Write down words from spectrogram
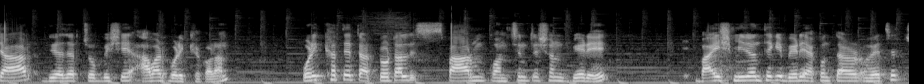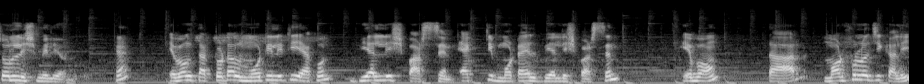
চার দুই আবার পরীক্ষা করান। পরীক্ষাতে তার টোটাল স্পার্ম কনসেন্ট্রেশন বেড়ে বাইশ মিলিয়ন থেকে বেড়ে এখন তার হয়েছে চল্লিশ মিলিয়ন হ্যাঁ? এবং তার টোটাল মোটিলিটি এখন বিয়াল্লিশ পার্সেন্ট অ্যাক্টিভ মোটাইল বিয়াল্লিশ পার্সেন্ট এবং তার মরফোলজিক্যালি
